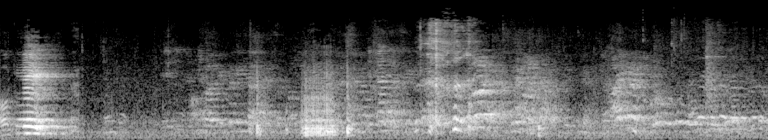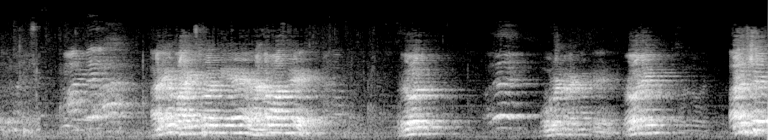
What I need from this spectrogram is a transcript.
ओके। अरे भाई की है हटो वहाँ से रोल। मूवमेंट रखना रोलिंग एक्शन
